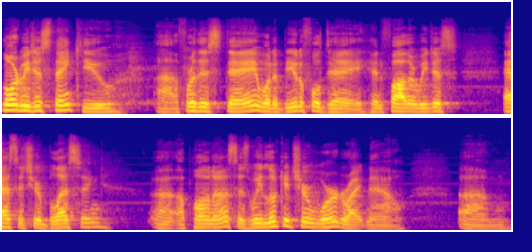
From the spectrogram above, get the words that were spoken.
Lord, we just thank you uh, for this day. What a beautiful day. And Father, we just ask that your blessing uh, upon us as we look at your word right now. Um,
